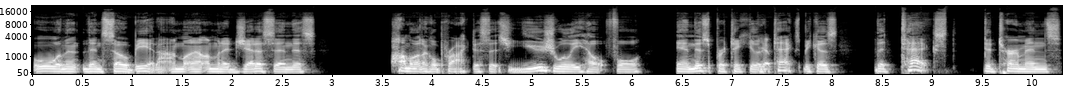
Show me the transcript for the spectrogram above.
well, then, then so be it. I'm, I'm going to jettison this homiletical practice that's usually helpful in this particular Yep. text because the text determines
